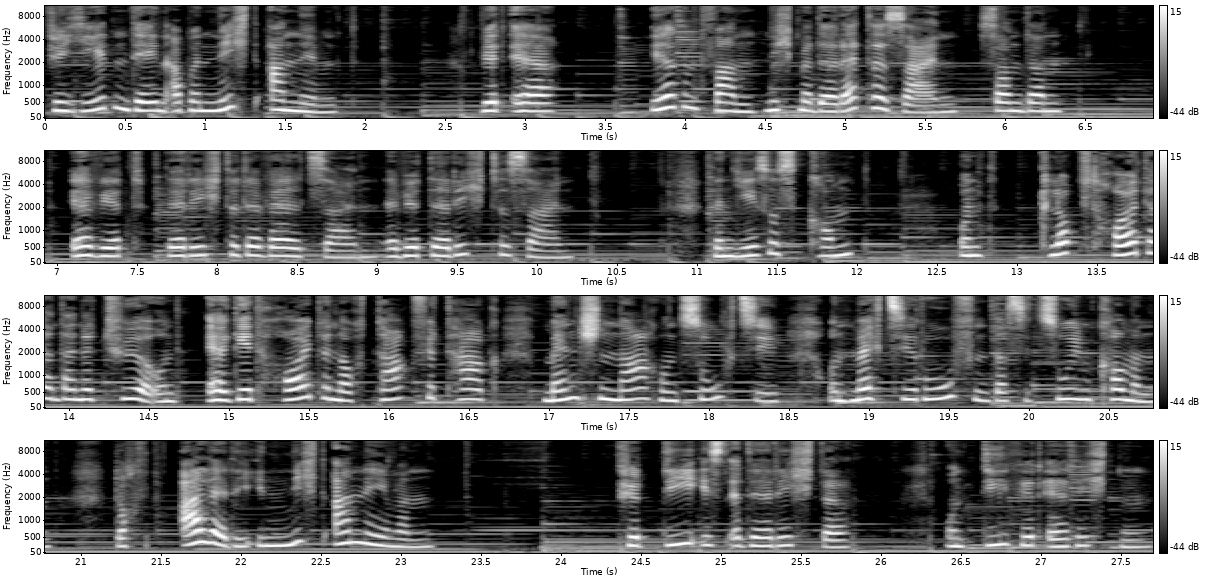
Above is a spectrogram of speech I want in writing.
für jeden, der ihn aber nicht annimmt, wird er irgendwann nicht mehr der Retter sein, sondern er wird der Richter der Welt sein. Er wird der Richter sein. Denn Jesus kommt und klopft heute an deine Tür und er geht heute noch Tag für Tag Menschen nach und sucht sie und möchte sie rufen, dass sie zu ihm kommen. Doch alle, die ihn nicht annehmen, für die ist er der Richter und die wird er richten.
